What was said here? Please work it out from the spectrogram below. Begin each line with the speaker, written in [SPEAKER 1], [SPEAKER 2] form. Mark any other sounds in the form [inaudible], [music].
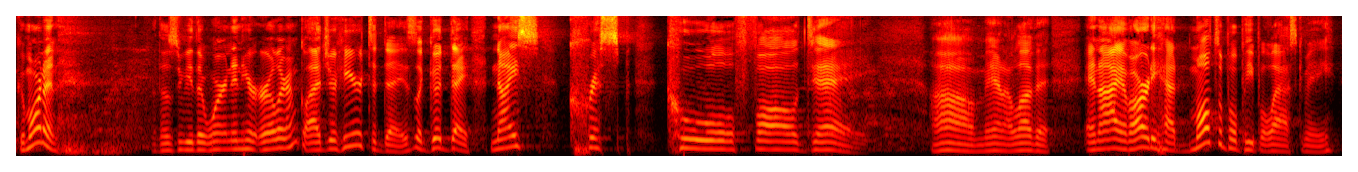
[SPEAKER 1] Good morning. For those of you that weren't in here earlier, I'm glad you're here today. This is a good day. Nice, crisp, cool fall day. Oh, man, I love it. And I have already had multiple people ask me,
